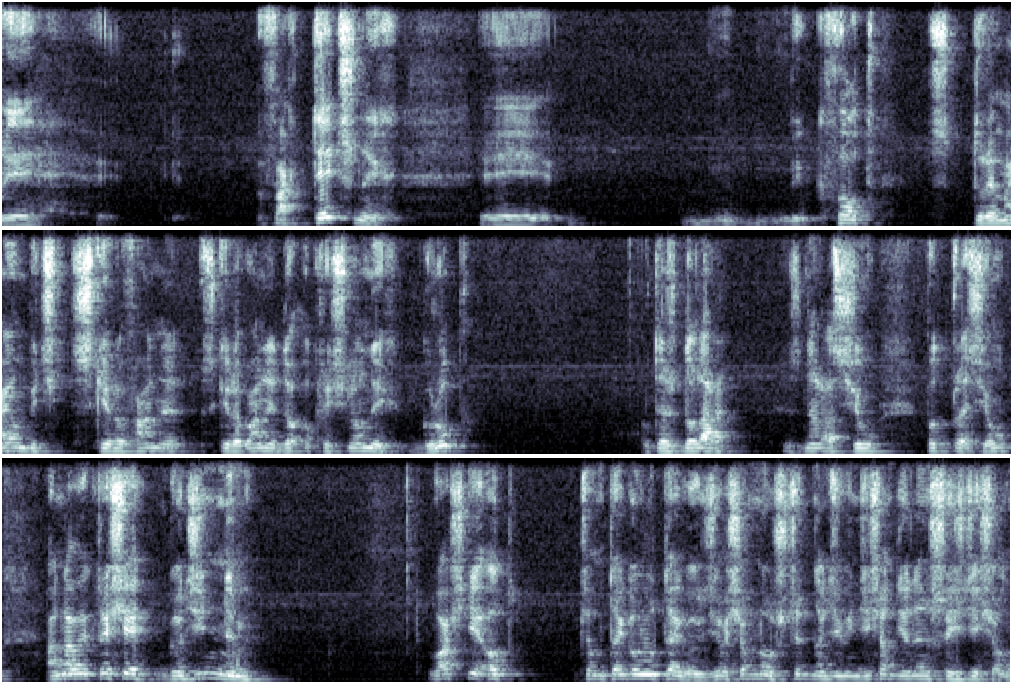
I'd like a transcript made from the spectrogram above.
y, faktycznych kwot, które mają być skierowane, skierowane do określonych grup, też dolar znalazł się pod presją, a na wykresie godzinnym właśnie od 5 lutego, gdzie osiągnął szczyt na 91,60,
